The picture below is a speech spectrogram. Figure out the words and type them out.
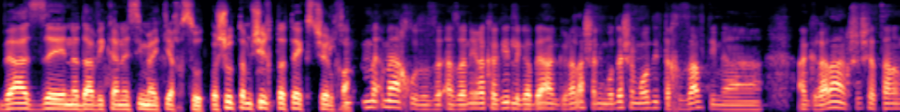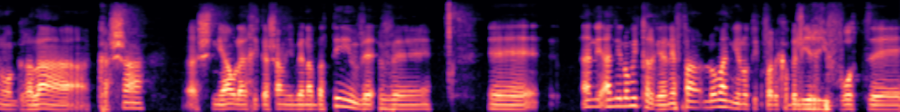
ואז uh, נדב ייכנס עם ההתייחסות פשוט תמשיך את הטקסט שלך. מאה אחוז אז, אז אני רק אגיד לגבי ההגרלה שאני מודה שמאוד התאכזבתי מההגרלה אני חושב שיצאה לנו הגרלה קשה השנייה אולי הכי קשה מבין הבתים ו, ו, אני לא מתרגל, אני פעם, לא מעניין אותי כבר לקבל יריבות אה,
